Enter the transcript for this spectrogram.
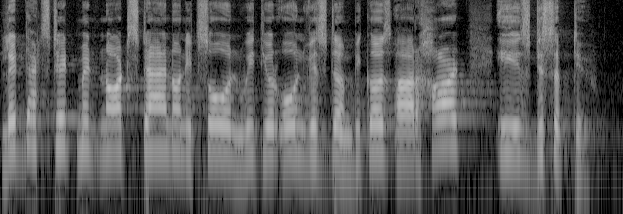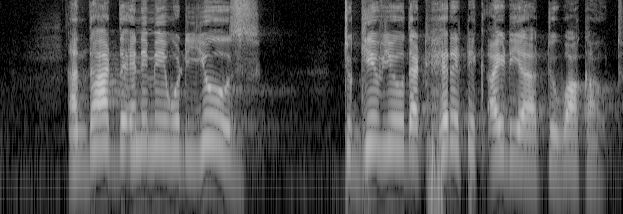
Let that statement not stand on its own with your own wisdom because our heart is deceptive. And that the enemy would use to give you that heretic idea to walk out.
